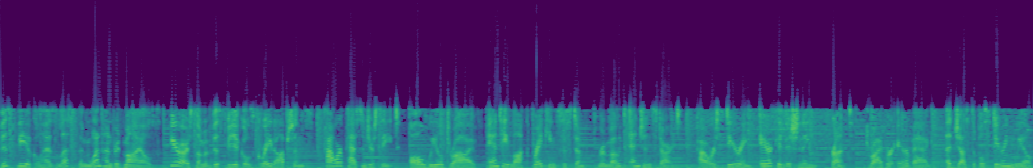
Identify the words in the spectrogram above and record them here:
This vehicle has less than 100 miles. Here are some of this vehicle's great options. Power passenger seat, all-wheel drive, anti-lock braking system, remote engine start, power steering, air conditioning, front, driver airbag, adjustable steering wheel,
